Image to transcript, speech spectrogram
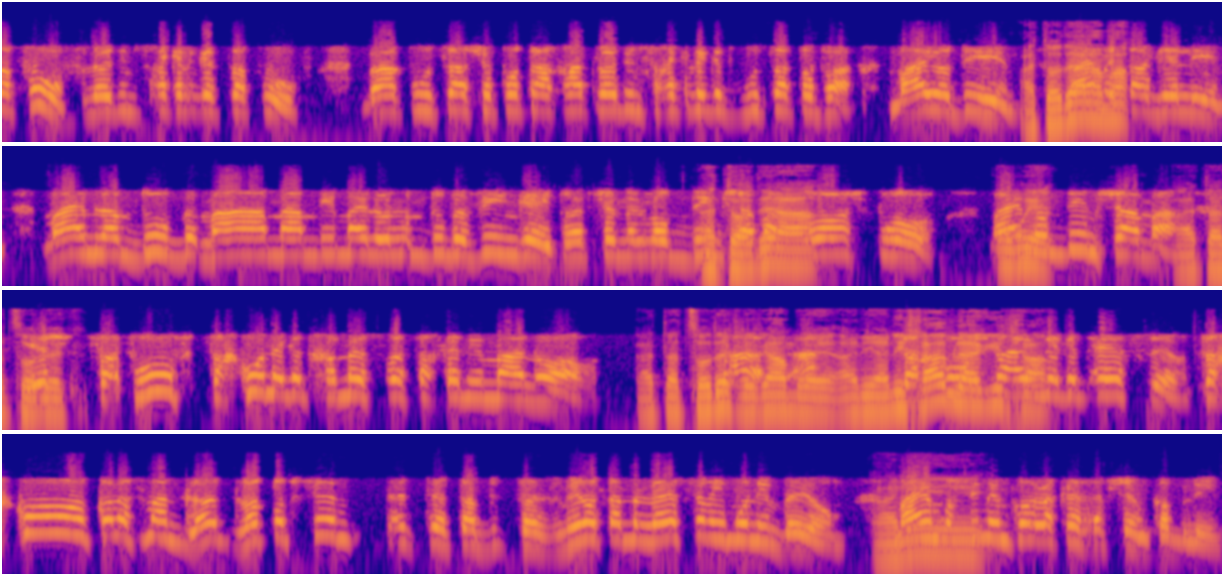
צפוף, לא יודעים לשחק נגד צפוף. והקבוצה שפותחת לא יודעים לשחק נגד קבוצה טובה. מה יודעים? אתה יודע מה הם מתרגלים? מה הם למדו, מה המאמנים האלו למדו בווינגייט? או איפה שהם לומדים אתה שם, ראש פרו. מה הם לומדים שם? אתה צודק. יש צפוף, צחקו נגד 15 שחקנים מהנוער. אתה צודק אה, לגמרי. אה, אני חייב להגיד לך... צחקו שתיים נגד עשר. צחקו כל הזמן, לא, לא תופסים, תזמין אותם לעשר אימונים ביום. מה הם עושים עם כל הכסף שהם מקבלים?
